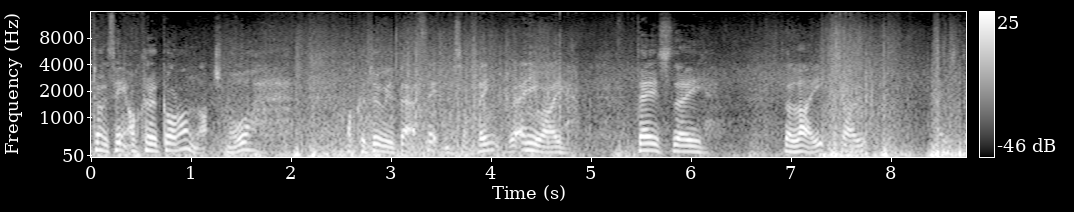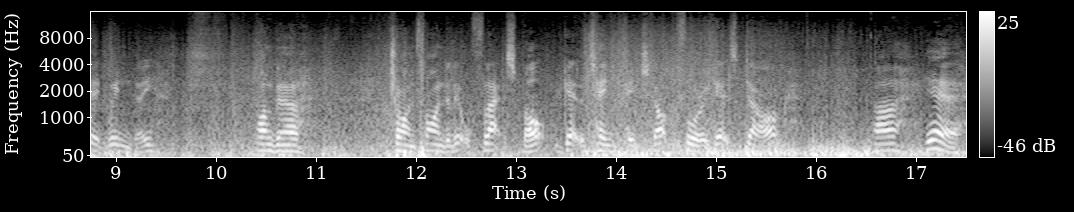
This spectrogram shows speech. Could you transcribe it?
don't think I could have gone on much more. I could do with better fitness I think, but anyway there's the the lake so dead windy I'm gonna try and find a little flat spot get the tent pitched up before it gets dark. Uh, yeah.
